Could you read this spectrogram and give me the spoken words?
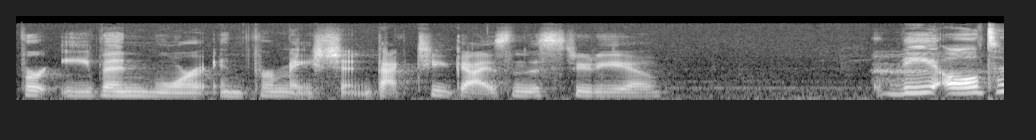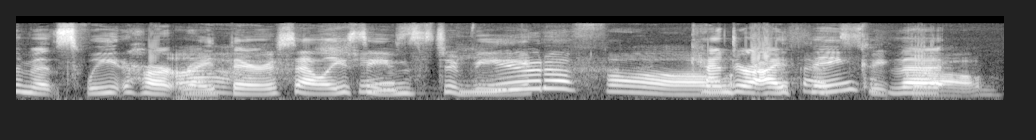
for even more information. Back to you guys in the studio. The ultimate sweetheart right ah, there. Sally She's seems to be. beautiful. Kendra, Look I at that think that girl.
